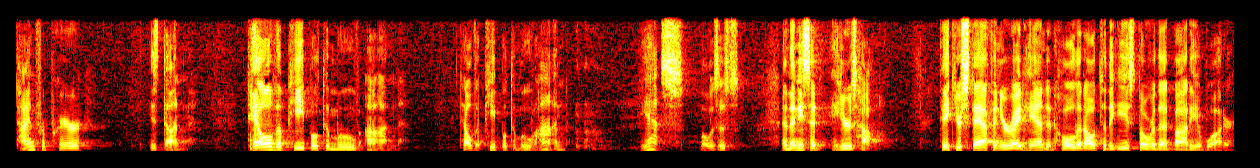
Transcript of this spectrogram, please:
time for prayer is done. Tell the people to move on. Tell the people to move on? Yes, Moses. And then he said, Here's how. Take your staff in your right hand and hold it out to the east over that body of water,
